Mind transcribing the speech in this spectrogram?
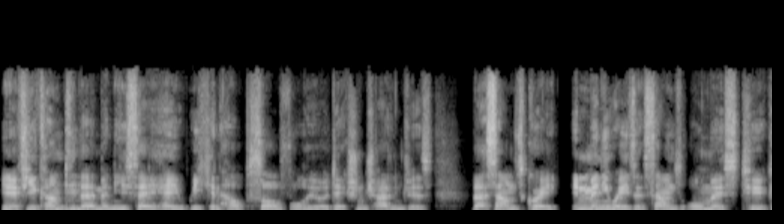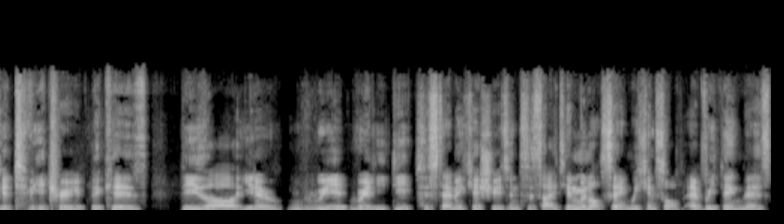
you know, if you come to mm. them and you say, Hey, we can help solve all your addiction challenges, that sounds great. In many ways, it sounds almost too good to be true because these are, you know, re- really deep systemic issues in society. And we're not saying we can solve everything. There's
